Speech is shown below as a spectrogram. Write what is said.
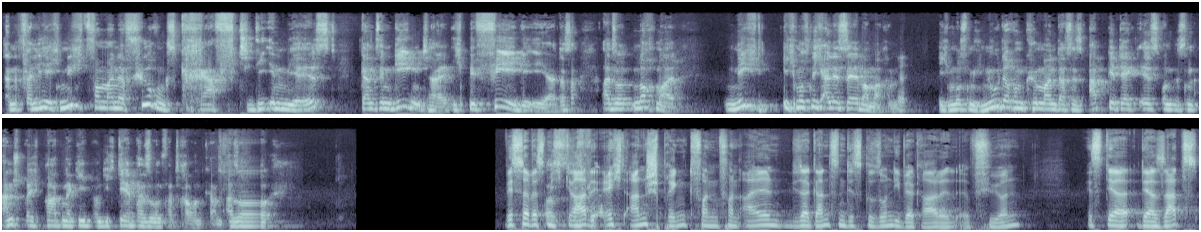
Dann verliere ich nichts von meiner Führungskraft, die in mir ist. Ganz im Gegenteil, ich befähige eher. Das, also nochmal, nicht, ich muss nicht alles selber machen. Ich muss mich nur darum kümmern, dass es abgedeckt ist und es einen Ansprechpartner gibt und ich der Person vertrauen kann. Also Wisst ihr, was, mich gerade echt anspringt von, von allen dieser ganzen Diskussion, die wir gerade äh, führen, ist der, der Satz,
